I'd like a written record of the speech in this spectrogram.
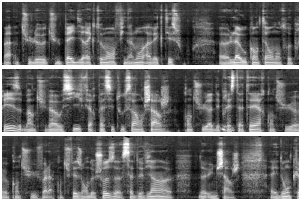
bah, tu, le, tu le payes directement finalement avec tes sous. Euh, là où quand tu es en entreprise, ben, tu vas aussi faire passer tout ça en charge. Quand tu as des mm. prestataires, quand tu, euh, quand tu, voilà, quand tu fais ce genre de choses, ça devient euh, une charge. Et donc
